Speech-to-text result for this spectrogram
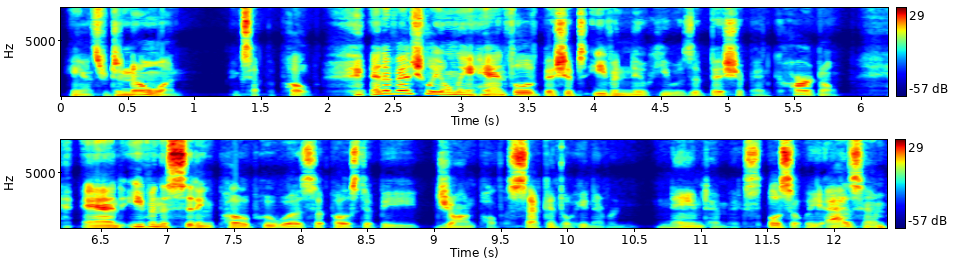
He answered to no one, except the Pope, and eventually only a handful of bishops even knew he was a bishop and cardinal. And even the sitting Pope, who was supposed to be John Paul II, though he never named him explicitly as him,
